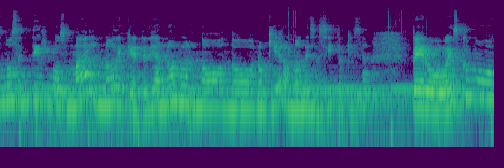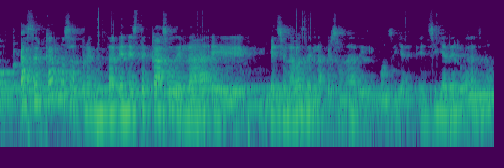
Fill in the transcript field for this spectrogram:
no sentirnos mal, ¿no? De que te digan no, no, no, no, no quiero, no necesito quizá. Pero es como acercarnos a preguntar, en este caso de la, eh, mencionabas de la persona de, en silla de ruedas, ¿no?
